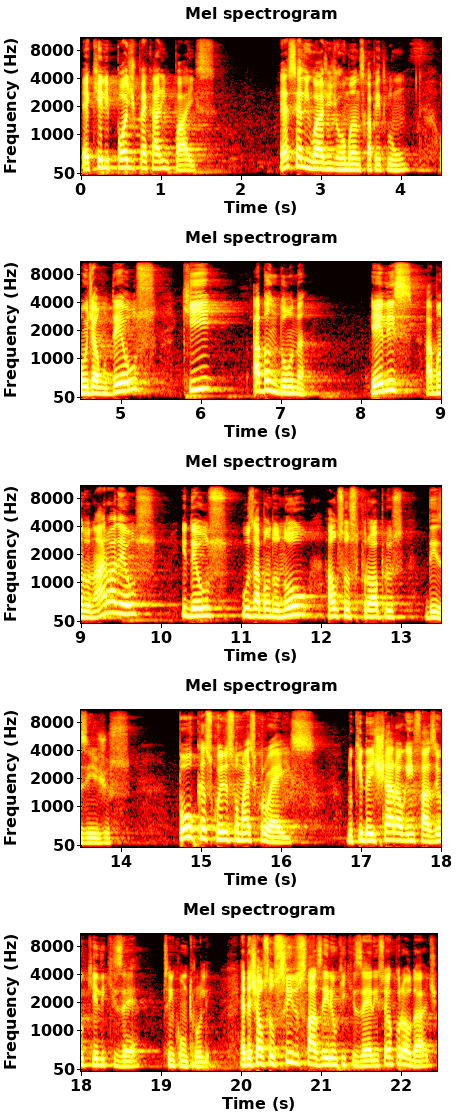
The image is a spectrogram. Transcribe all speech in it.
é que ele pode pecar em paz. Essa é a linguagem de Romanos capítulo 1, onde há um Deus que abandona. Eles abandonaram a Deus e Deus os abandonou aos seus próprios desejos. Poucas coisas são mais cruéis do que deixar alguém fazer o que ele quiser, sem controle. É deixar os seus filhos fazerem o que quiserem, isso é uma crueldade.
